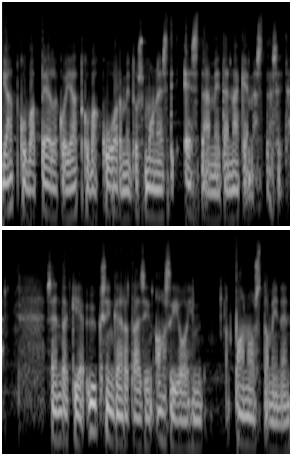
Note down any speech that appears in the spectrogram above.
jatkuva pelko, jatkuva kuormitus monesti estää meitä näkemästä sitä. Sen takia yksinkertaisiin asioihin panostaminen,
